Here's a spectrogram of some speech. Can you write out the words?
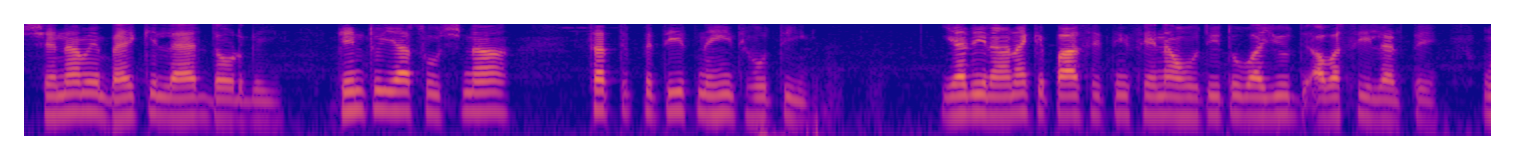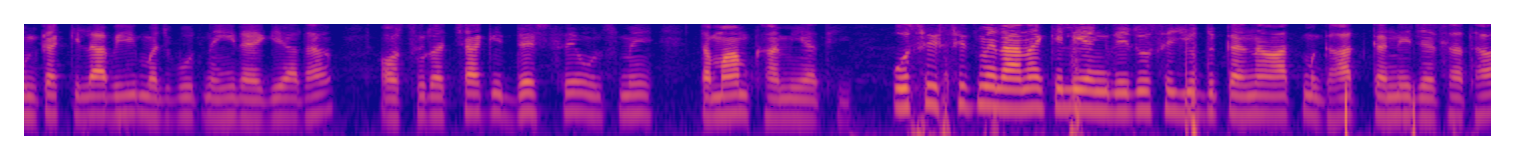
सेना में भय की लहर दौड़ गई। किंतु यह सूचना सत्य प्रतीत नहीं होती। यदि राणा के पास इतनी सेना होती तो वह युद्ध अवश्य लड़ते। उनका किला भी मज़बूत नहीं रह गया था और सुरक्षा की दृष्टि से उसमें तमाम खामियाँ थी। उस स्थिति में राणा के लिए अंग्रेज़ों से युद्ध करना, आत्मघात करने जैसा था।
